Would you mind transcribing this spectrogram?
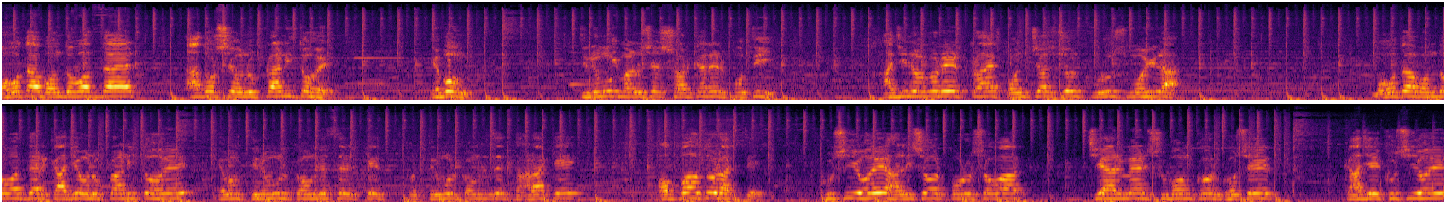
মমতা বন্দ্যোপাধ্যায়ের আদর্শে অনুপ্রাণিত হয়ে এবং তৃণমূল মানুষের সরকারের প্রতি হাজিনগরের প্রায় পঞ্চাশ জন পুরুষ মহিলা মমতা বন্দ্যোপাধ্যায়ের কাজে অনুপ্রাণিত হয়ে এবং তৃণমূল কংগ্রেসের কে- তৃণমূল কংগ্রেসের ধারাকে অব্যাহত রাখতে খুশি হয়ে হালিশহর পৌরসভার চেয়ারম্যান শুভঙ্কর ঘোষের কাজে খুশি হয়ে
